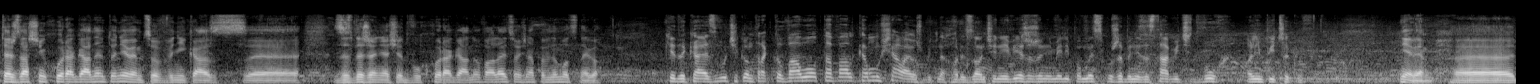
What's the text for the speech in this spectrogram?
też zacznie huraganem, to nie wiem co wynika z, e, ze zderzenia się dwóch huraganów, ale coś na pewno mocnego. Kiedy KSW Cię kontraktowało, ta walka musiała już być na horyzoncie. Nie wierzę, że nie mieli pomysłu, żeby nie zostawić dwóch olimpijczyków. Nie wiem, e,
